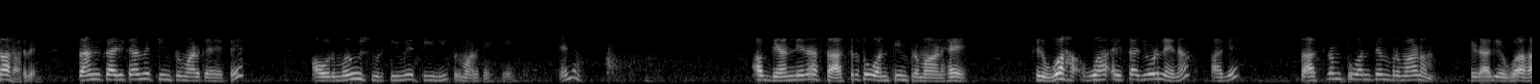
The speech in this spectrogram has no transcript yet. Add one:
शास्त्र। संघ कारिका में तीन प्रमाण कहे थे और मनुस्मृति में तीन ही प्रमाण कहे गए है ना? अब ध्यान देना शास्त्र तो अंतिम प्रमाण है। फिर वह वह ऐसा जोड़ लेना आगे। शास्त्रम तो अंतिम प्रमाणम फिर आगे वह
